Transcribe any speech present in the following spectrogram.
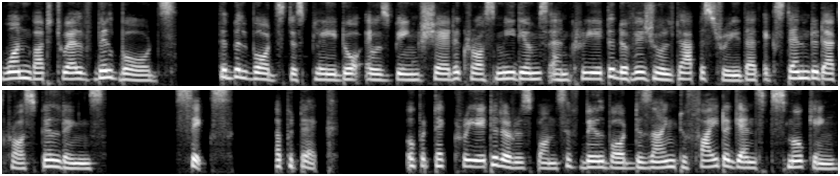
one but 12 billboards. The billboards displayed Oreos being shared across mediums and created a visual tapestry that extended across buildings. 6. Apotek Apotek created a responsive billboard designed to fight against smoking.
